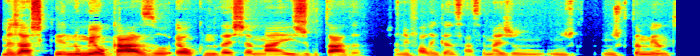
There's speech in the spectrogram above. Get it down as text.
Mas acho que no meu caso é o que me deixa mais esgotada. Já nem falo em cansaço, é mais um, um esgotamento.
